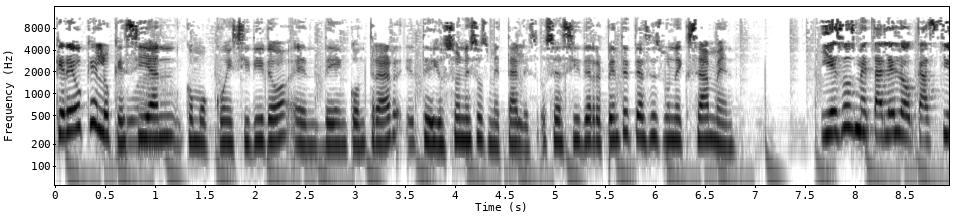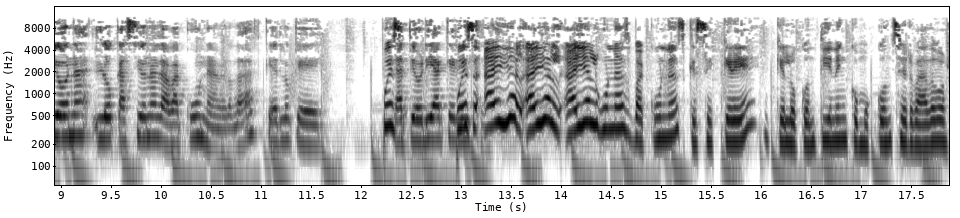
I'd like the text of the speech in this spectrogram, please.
creo que lo que sí han como coincidido en, de encontrar, eh, te digo, son esos metales. O sea, si de repente te haces un examen. Y esos metales lo ocasiona, lo ocasiona la vacuna, ¿verdad? Que es lo que pues, la teoría que pues hay, hay, hay algunas vacunas que se cree que lo contienen como conservador.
